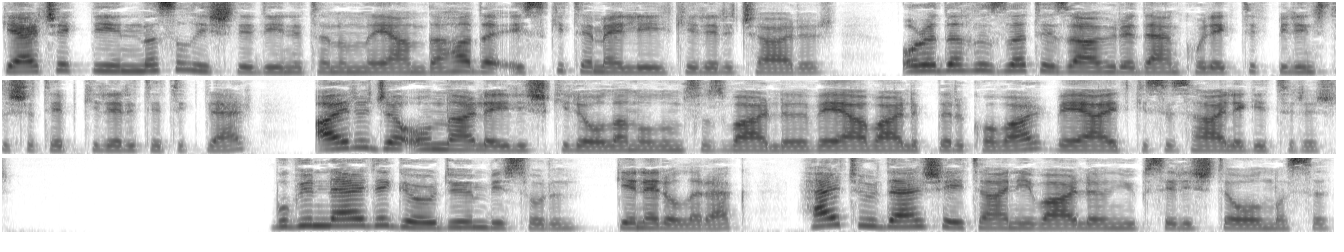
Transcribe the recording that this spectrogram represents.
gerçekliğin nasıl işlediğini tanımlayan daha da eski temelli ilkeleri çağırır, orada hızla tezahür eden kolektif bilinç dışı tepkileri tetikler, ayrıca onlarla ilişkili olan olumsuz varlığı veya varlıkları kovar veya etkisiz hale getirir. Bugünlerde gördüğüm bir sorun, genel olarak, her türden şeytani varlığın yükselişte olması,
